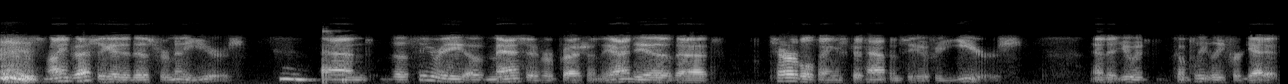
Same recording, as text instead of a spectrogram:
I investigated this for many years. And the theory of massive repression, the idea that terrible things could happen to you for years and that you would completely forget it,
